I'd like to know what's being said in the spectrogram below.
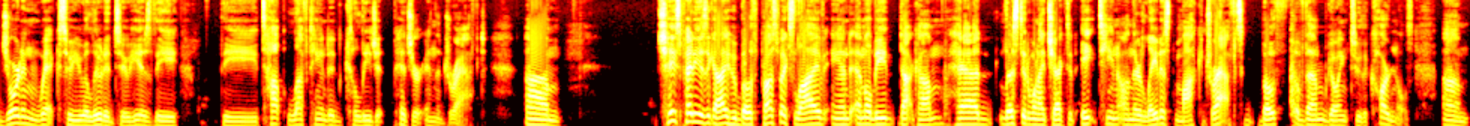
Jordan Wicks, who you alluded to. He is the the top left-handed collegiate pitcher in the draft. Um, Chase Petty is a guy who both Prospects Live and MLB.com had listed when I checked at 18 on their latest mock drafts, both of them going to the Cardinals. Um,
